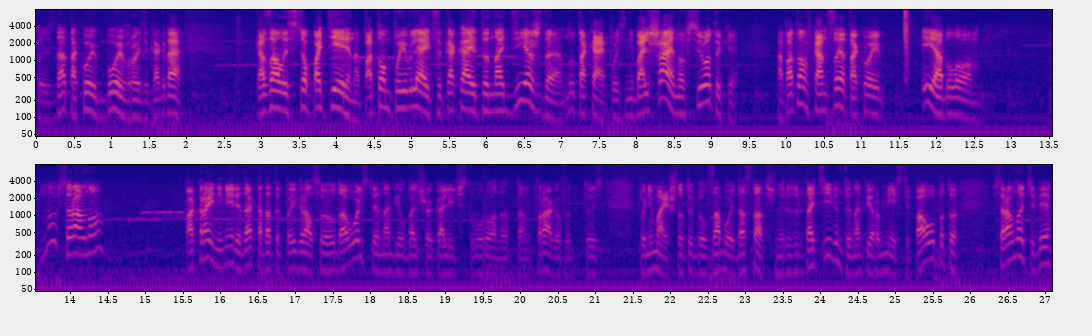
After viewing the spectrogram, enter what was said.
То есть, да, такой бой вроде, когда казалось все потеряно, потом появляется какая-то надежда, ну такая, пусть небольшая, но все-таки а потом в конце такой и облом. Ну, все равно. по крайней мере, да, когда ты поиграл в свое удовольствие, набил большое количество урона, там, фрагов, то есть понимаешь, что ты был за бой достаточно результативен, ты на первом месте по опыту, все равно тебе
